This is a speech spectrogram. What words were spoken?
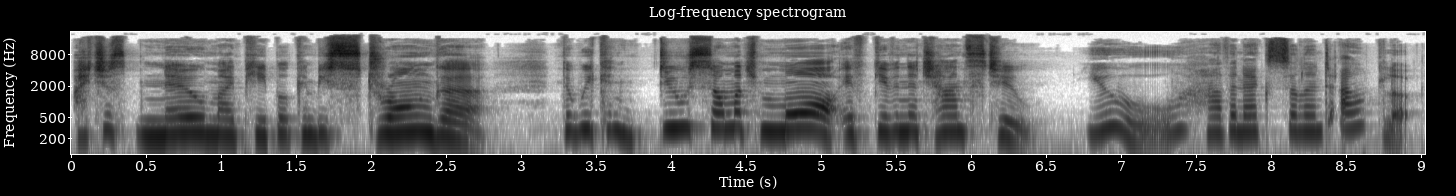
I just know my people can be stronger, that we can do so much more if given the chance to. You have an excellent outlook.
